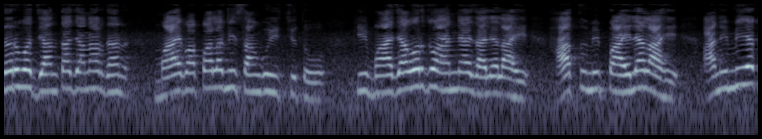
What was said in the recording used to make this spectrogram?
सर्व जनता जनार्दन मायबापाला मी सांगू इच्छितो की माझ्यावर जो अन्याय झालेला आहे हा तुम्ही पाहिलेला आहे. आणि मी एक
